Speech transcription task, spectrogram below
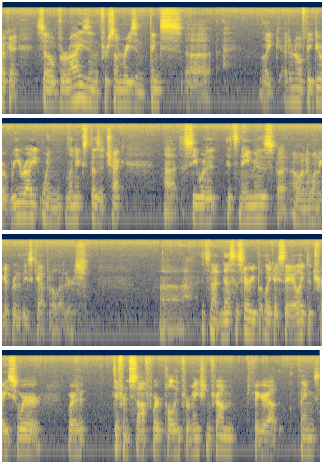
Okay, so Verizon for some reason thinks uh, like I don't know if they do a rewrite when Linux does a check uh, to see what it its name is, but oh, and I want to get rid of these capital letters. Uh, it's not necessary, but like I say, I like to trace where where different software pull information from to figure out things.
